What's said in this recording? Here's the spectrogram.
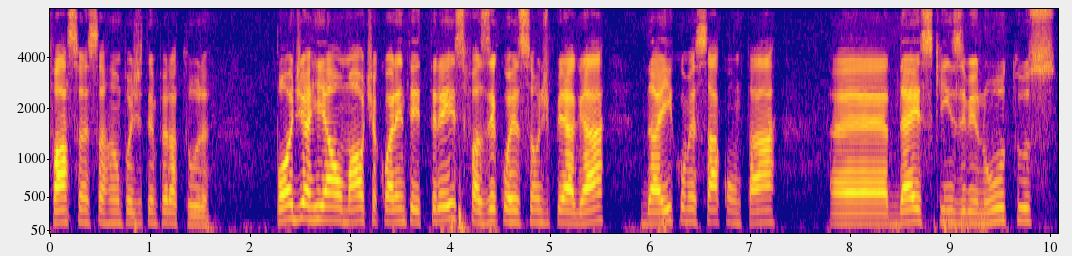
façam essa rampa de temperatura. Pode arriar o malte a 43, fazer correção de pH, daí começar a contar é, 10, 15 minutos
